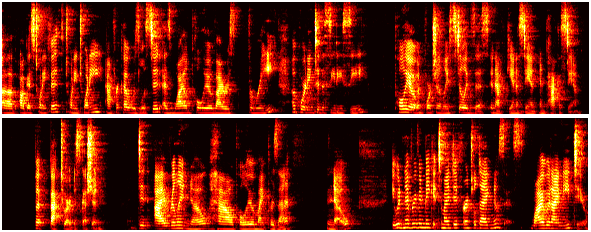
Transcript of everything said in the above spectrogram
of August 25th, 2020, Africa was listed as wild polio virus free, according to the CDC. Polio, unfortunately, still exists in Afghanistan and Pakistan. But back to our discussion. Did I really know how polio might present? No. It would never even make it to my differential diagnosis. Why would I need to?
